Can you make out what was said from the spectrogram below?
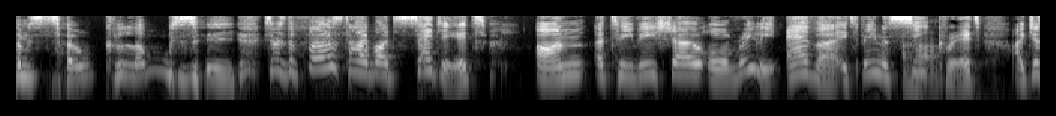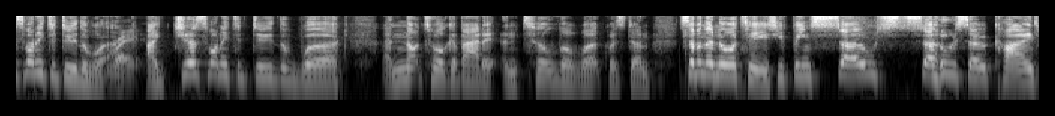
I'm so clumsy. So it was the first time I'd said it on a TV show or really ever. It's been a secret. I just wanted to do the work. Right. I just wanted to do the work and not talk about it until the work was done. Some of the naughties, you've been so, so, so kind.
